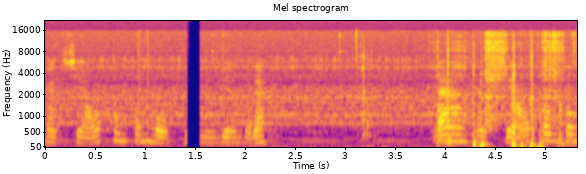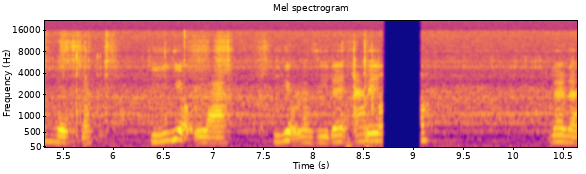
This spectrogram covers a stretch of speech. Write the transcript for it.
gạch chéo 001 thì mình điền vào đây. 3 gạch chéo 001 này. Ký hiệu là, ký hiệu là gì đây? AB đây là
